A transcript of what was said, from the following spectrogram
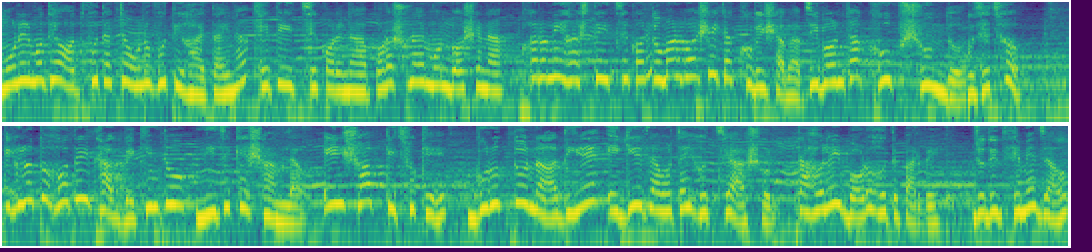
মনের মধ্যে অদ্ভুত একটা অনুভূতি হয়, তাই না? খেতে ইচ্ছে করে না, পড়াশোনায় মন বসে না কারণই হাসতে ইচ্ছে করে। তোমার বয়সে এটা খুবই স্বাভাবিক। জীবনটা খুব সুন্দর, বুঝেছ? এগুলো তো হতেই থাকবে, কিন্তু নিজেকে সামলাও। এই সব কিছুকে গুরুত্ব না দিয়ে এগিয়ে যাওয়াটাই হচ্ছে আসল। তাহলেই বড় হতে পারবে। যদি থেমে যাও।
